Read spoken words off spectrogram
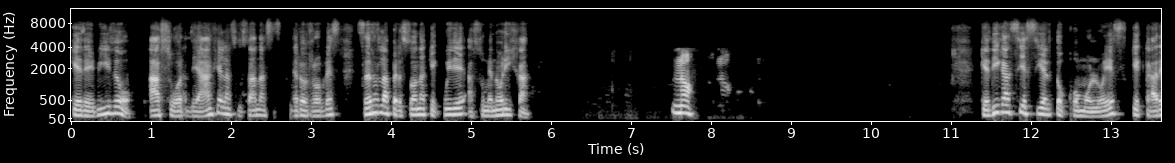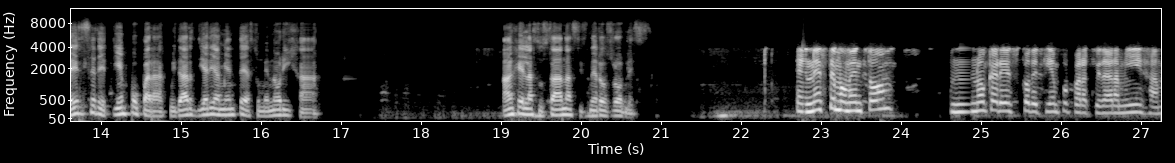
que debido a su de Ángela Susana Cisneros Robles, ser la persona que cuide a su menor hija. No. Que diga si es cierto, como lo es, que carece de tiempo para cuidar diariamente a su menor hija. Ángela Susana Cisneros Robles. En este momento no carezco de tiempo para cuidar a mi hija.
